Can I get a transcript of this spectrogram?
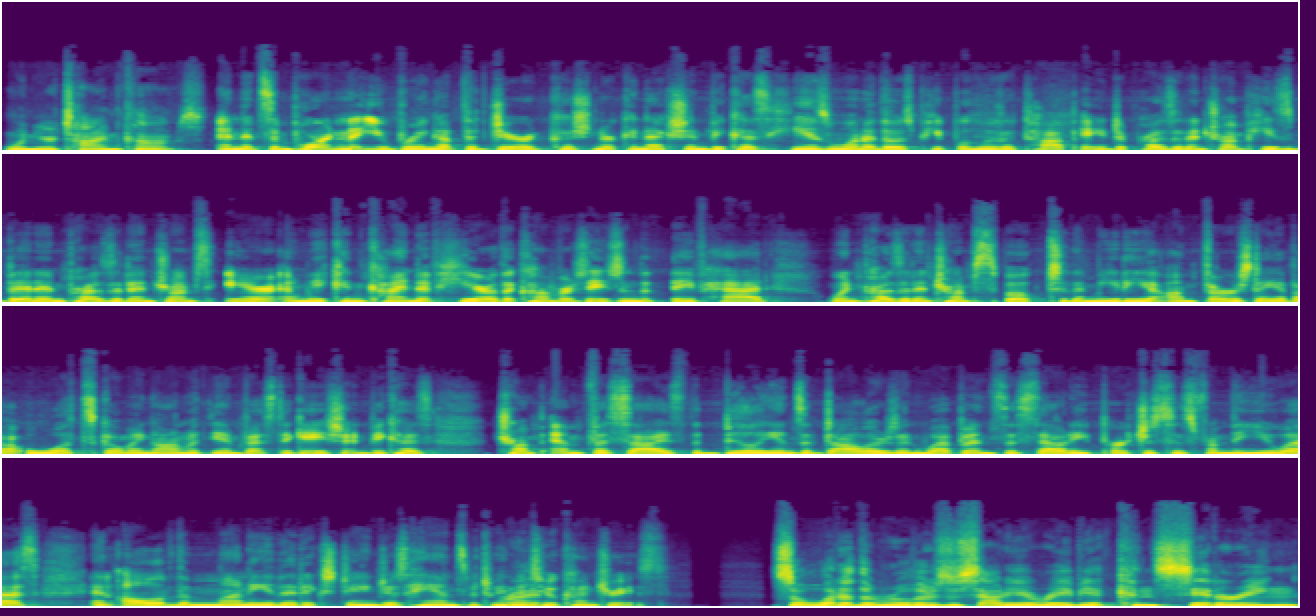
when your time comes. And it's important that you bring up the Jared Kushner connection because he's one of those people who's a top aide to President Trump. He's been in President Trump's ear, and we can kind of hear the conversation that they've had when President Trump spoke to the media on Thursday about what's going on with the investigation because Trump emphasized the billions of dollars in weapons the Saudi purchases from the U.S. and all of the money that exchanges hands between Right. the two countries. So, what are the rulers of Saudi Arabia considering?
